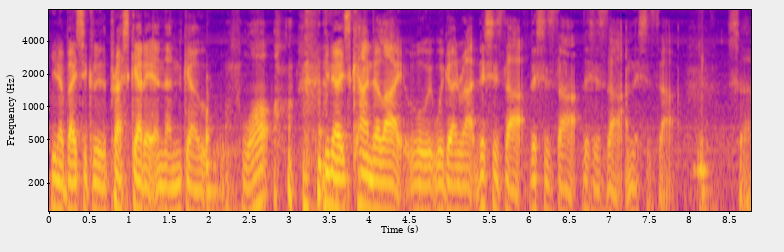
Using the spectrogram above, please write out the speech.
you know, basically the press get it and then go, what? you know, it's kind of like we're going right. This is that. This is that. This is that, and this is that. So,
